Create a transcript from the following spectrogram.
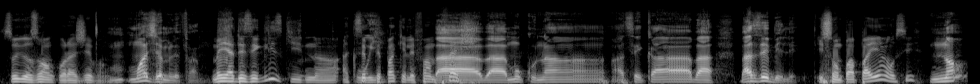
Soki oza encouragé bango M- moi j'aime les femmes. Mais il y a des églises qui n'acceptent Oui. pas que les femmes ba, prêchent. ba mukuna aseka ba baza ebele ils sont pas païens aussi? Non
